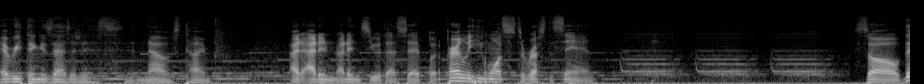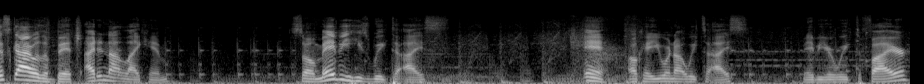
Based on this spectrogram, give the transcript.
everything is as it is, and now it's time. I, I didn't I didn't see what that said, but apparently he wants us to rest the sand. So, this guy was a bitch. I did not like him. So, maybe he's weak to ice. Eh. Okay, you are not weak to ice. Maybe you're weak to fire.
